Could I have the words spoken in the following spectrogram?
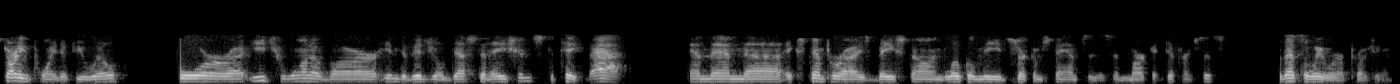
starting point, if you will, for uh, each one of our individual destinations to take that and then uh, extemporize based on local needs, circumstances, and market differences. So that's the way we're approaching it.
